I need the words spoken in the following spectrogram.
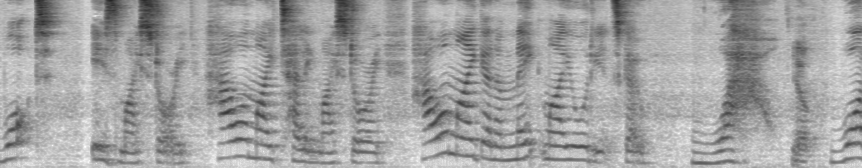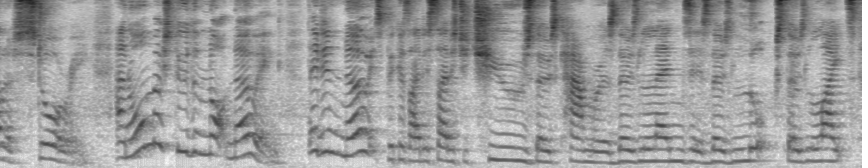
what is my story? How am I telling my story? How am I going to make my audience go, wow? Yep What a story. And almost through them not knowing, they didn't know it's because I decided to choose those cameras, those lenses, those looks, those lights.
